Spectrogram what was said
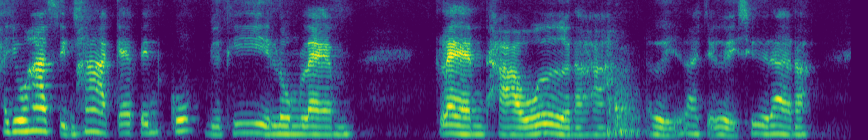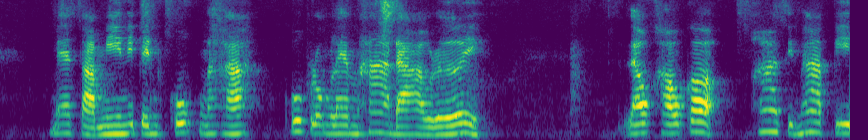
อายุห้าสิบห้าแกเป็นกุ๊กอยู่ที่โรงแรมแกรนทาวเวอร์นะคะ เอ่ยน่าจะเอ่ยชื่อได้นะแม่สามีนี่เป็นกุ๊กนะคะ กุ๊กโรงแรมห้าดาวเลย แล้วเขาก็ห้าสิบห้าปี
